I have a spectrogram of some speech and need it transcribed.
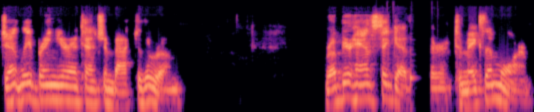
Gently bring your attention back to the room. Rub your hands together to make them warm.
